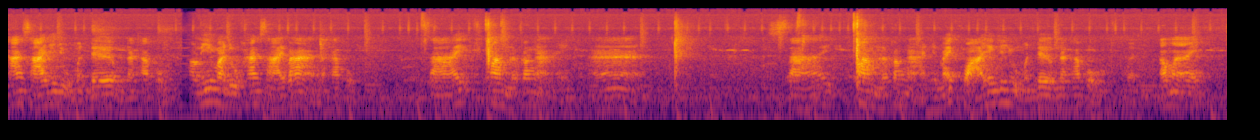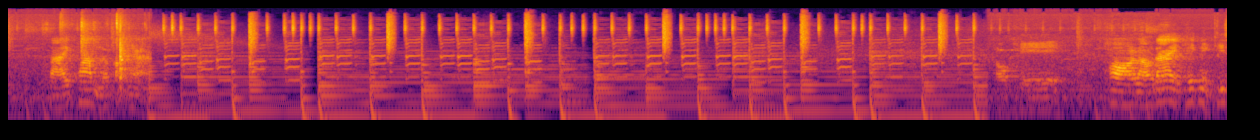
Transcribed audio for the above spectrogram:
ข้างซ้ายจะอยู่เหมือนเดิมนะครับผมคราวนี้มาดูข้างซ้ายบ้างนะครับผม ซ้ายคว่ำแล้วก็หงายอ่าซ้ายคว่ำแล้วก็หงายเห็นไหมขวายังจะอยู่เหมือนเดิมนะครับผมเหมือนเอาไม้ซ้ายคว่ำแล้วก็หงายโอเค พอเราได้เทคนิคที่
